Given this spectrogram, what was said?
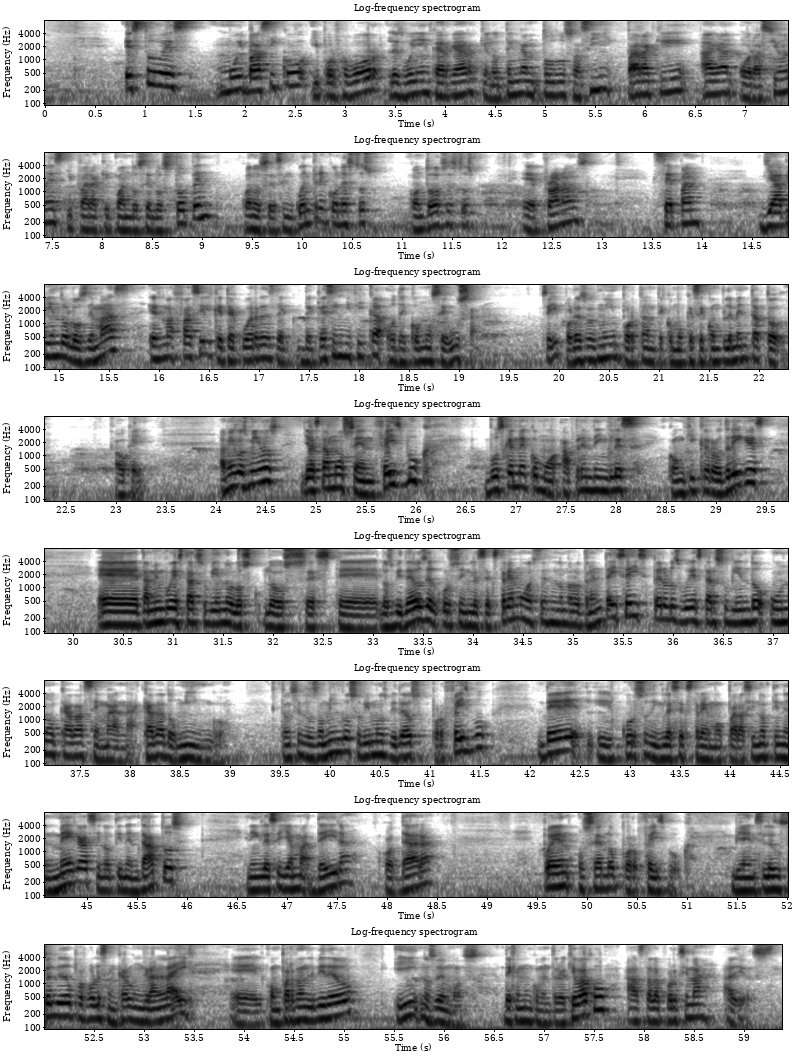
esto es muy básico y por favor les voy a encargar que lo tengan todos así para que hagan oraciones y para que cuando se los topen, cuando se encuentren con estos, con todos estos eh, pronouns, sepan ya viendo los demás, es más fácil que te acuerdes de, qué significa o de cómo se usan. ¿Sí? Por eso es muy importante, como que se complementa todo. Ok. Amigos míos, ya estamos en Facebook. Búsquenme como Aprende Inglés con Kike Rodríguez. Eh, también voy a estar subiendo los, los, este, los videos del curso Inglés Extremo. Este es el número 36, pero los voy a estar subiendo uno cada semana, cada domingo. Entonces los domingos subimos videos por Facebook del curso de Inglés Extremo. Para si no tienen megas, si no tienen datos, en inglés se llama data o data, pueden usarlo por Facebook. Bien, si les gustó el video, por favor les encargo un gran like, eh, compartan el video y nos vemos. Déjenme un comentario aquí abajo. Hasta la próxima. Adiós.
